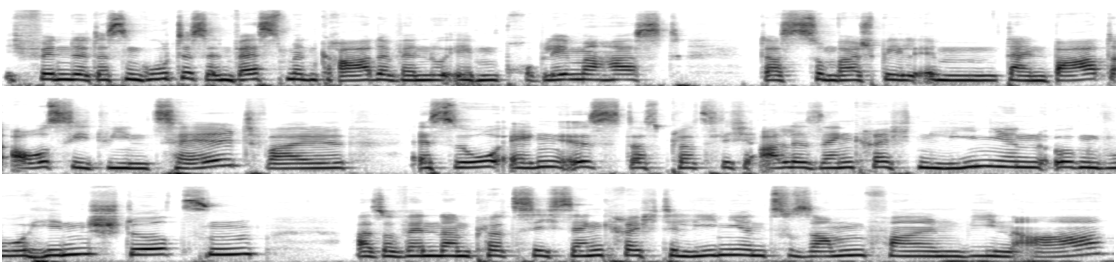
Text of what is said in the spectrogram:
Ich finde, das ist ein gutes Investment, gerade wenn du eben Probleme hast, dass zum Beispiel im, dein Bad aussieht wie ein Zelt, weil es so eng ist, dass plötzlich alle senkrechten Linien irgendwo hinstürzen. Also wenn dann plötzlich senkrechte Linien zusammenfallen wie ein A.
